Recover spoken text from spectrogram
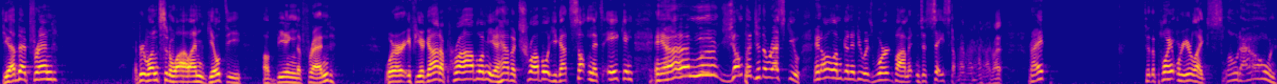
Do you have that friend? Every once in a while, I'm guilty of being the friend where if you got a problem, you have a trouble, you got something that's aching, and I'm jumping to the rescue, and all I'm going to do is word vomit and just say stuff, right? To the point where you're like, slow down.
